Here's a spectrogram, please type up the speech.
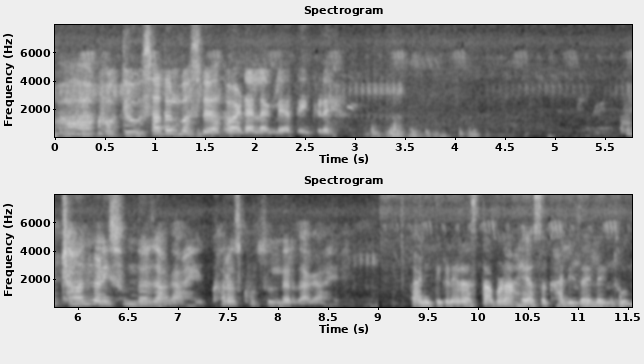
हा खूप दिवसातून बसलोय असं वाटायला लागले आता इकडे. खूप छान आणि सुंदर जागा आहे. खरंच खूप सुंदर जागा आहे. आणि तिकडे रस्ता पण आहे असं खाली जायला इथून.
